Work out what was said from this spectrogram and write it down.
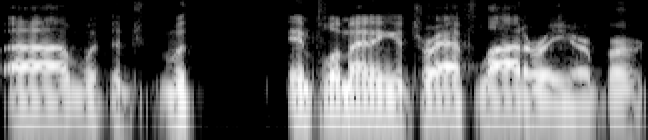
uh, with the with implementing a draft lottery here, Bert?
